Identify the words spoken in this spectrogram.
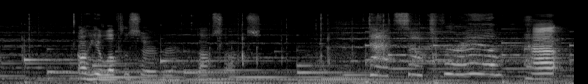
Oh, he left the server. That sucks. That sucks for him. Ha.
